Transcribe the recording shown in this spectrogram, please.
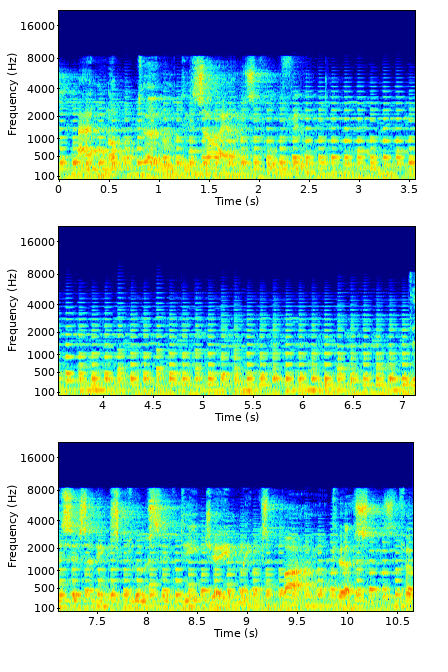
and nocturnal desires fulfilled. This is an exclusive DJ mixed by Curses for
